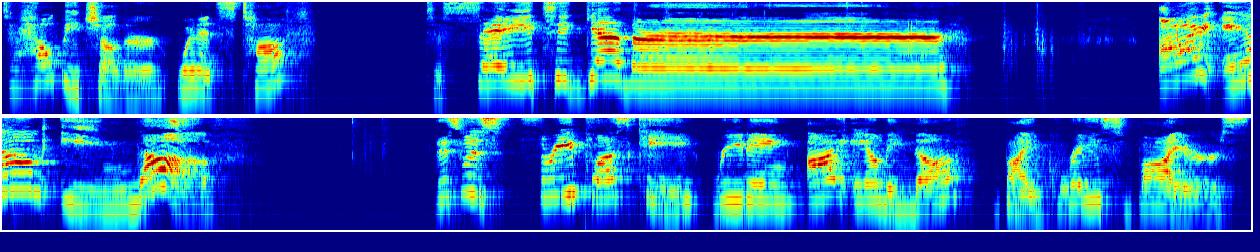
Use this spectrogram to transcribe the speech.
To help each other when it's tough, to say together, I am enough. This was 3 Plus Kei reading I Am Enough by Grace Byers.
